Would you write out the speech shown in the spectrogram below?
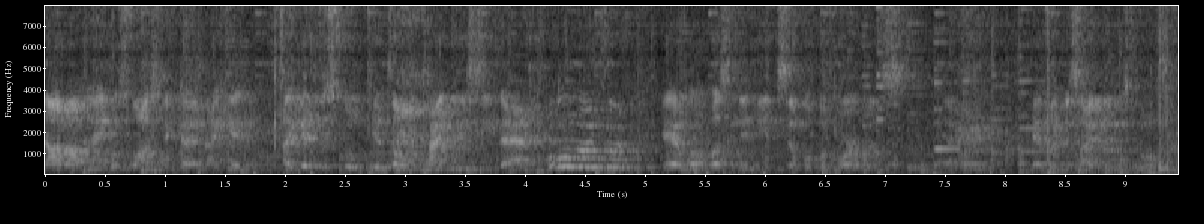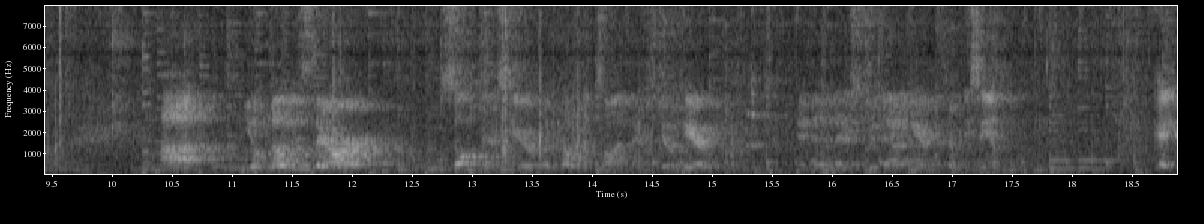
not on an angle swastika. And I get I get the school kids all the time. They see that. Oh, yeah. Well, it was an Indian symbol before it was. You know, Hitler decided it was cool. Uh, you'll notice there are soldiers here with helmets on. There's two here, and then there's two down here. Does everybody see them? Okay.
